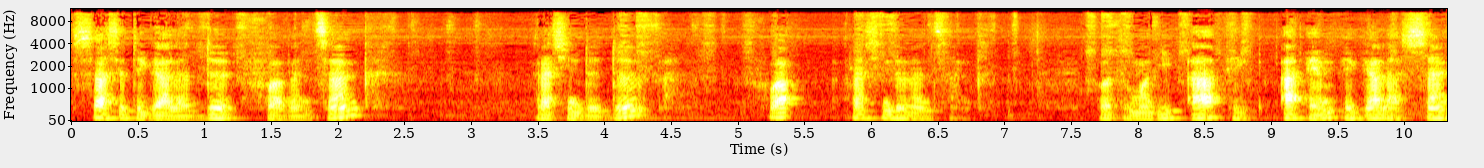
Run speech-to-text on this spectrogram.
ça c'est égal à 2 fois 25, racine de 2 fois racine de 25. Autrement dit, A AM égale à 5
